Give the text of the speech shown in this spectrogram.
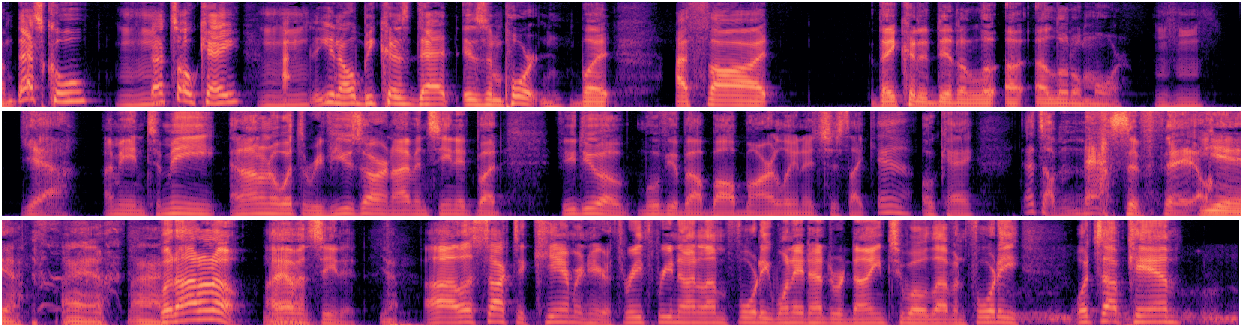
um, that's cool. Mhm. That's okay. I- you know, because that is important. But I thought they could have did a, li- a, a little more. Mm-hmm. Yeah. I mean, to me, and I don't know what the reviews are, and I haven't seen it, but if you do a movie about Bob Marley and it's just like, yeah, okay, that's a massive fail. Yeah. yeah. All right. But I don't know. I haven't seen it. Yeah. Uh, let's talk to Cameron here. 339 1140, 1 800 920 1140. What's up, Cam?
